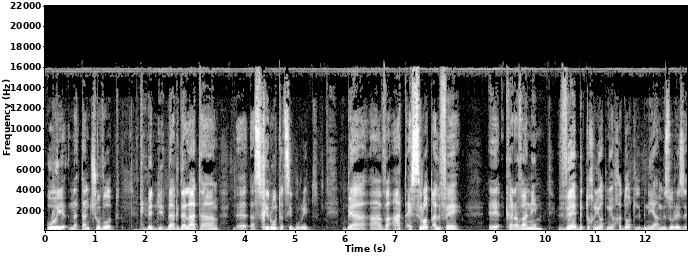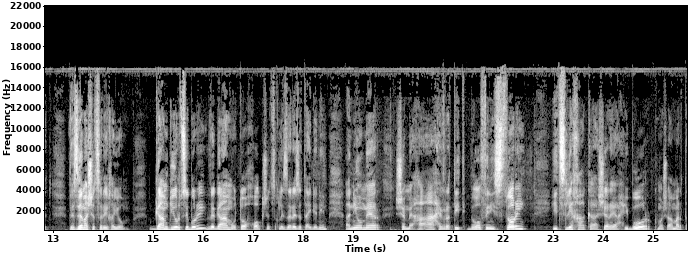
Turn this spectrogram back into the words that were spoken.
הוא נתן תשובות בהגדלת השכירות הציבורית, בהבאת עשרות אלפי אה, קרוונים ובתוכניות מיוחדות לבנייה מזורזת. וזה מה שצריך היום. גם דיור ציבורי וגם אותו חוק שצריך לזרז את העניינים. אני אומר שמחאה חברתית באופן היסטורי הצליחה כאשר היה חיבור, כמו שאמרת,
